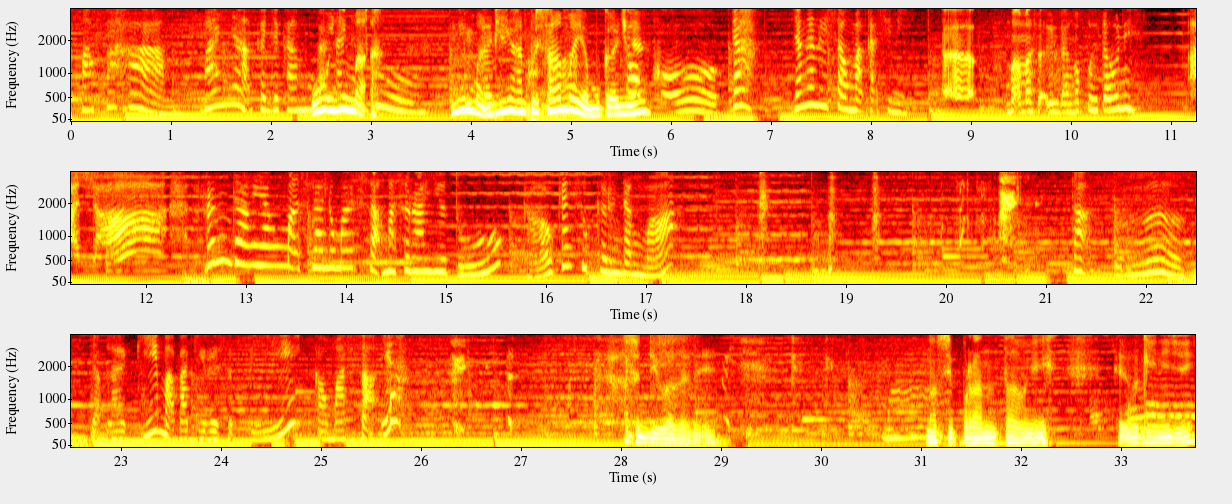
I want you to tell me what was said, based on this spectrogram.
Mak faham. Banyak kerja kamu Oh, ini mak. tu. Ini mak dia hampir sama ya mukanya Cukup. Jangan risau mak kat sini. Uh, mak masak rendang apa tahun ni? Alah. Rendang yang mak selalu masak masa raya tu. Kau kan suka rendang mak? tak apa. Sekejap lagi mak bagi resepi. Kau masak ya. Sedih banget ni Nasi perantau ni Kayak begini je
